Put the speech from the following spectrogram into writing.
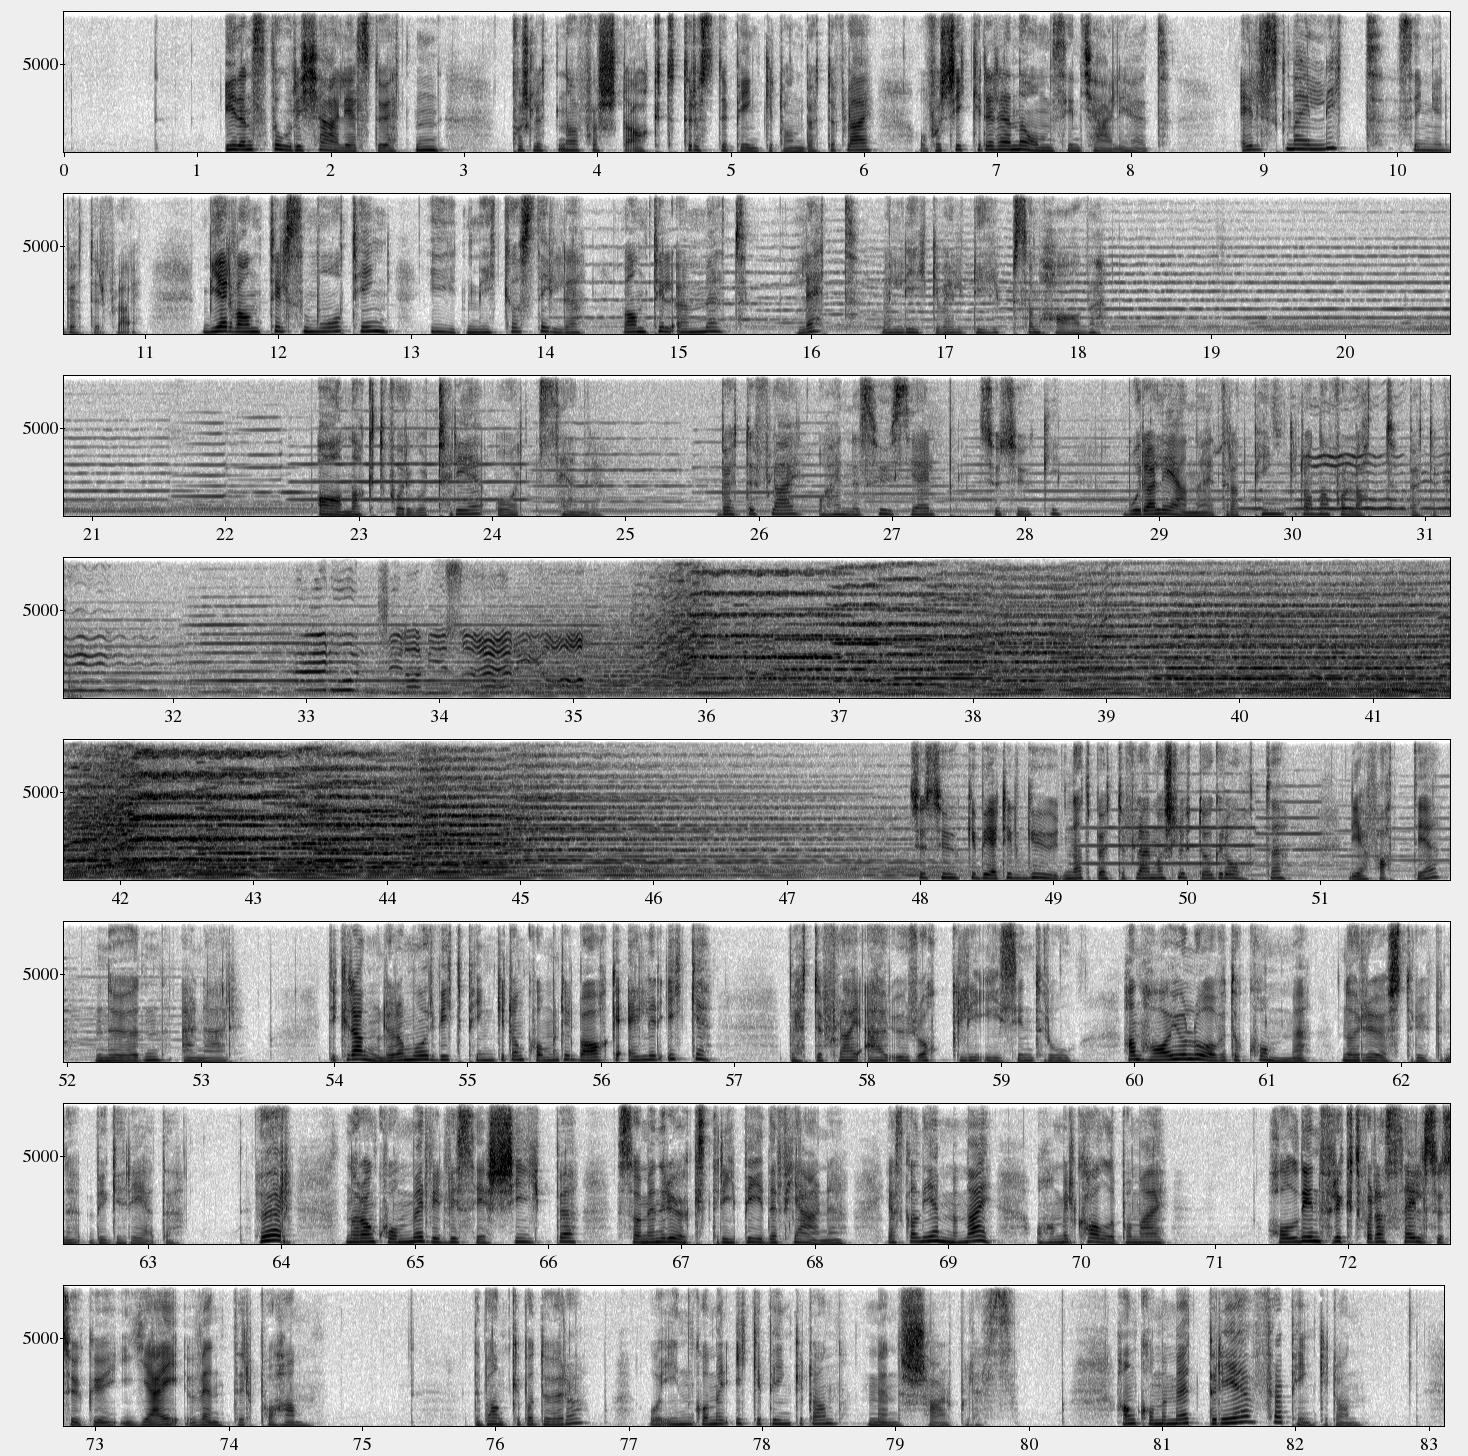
I den store kjærlighetsduetten på slutten av første akt trøster Pinkerton Butterfly og forsikrer henne om sin kjærlighet. Elsk meg litt, synger Butterfly. Vi er vant til små ting, ydmyke og stille, vant til ømhet. Lett, men likevel dyp som havet. Anakt foregår tre år senere. Butterfly og hennes hushjelp, Suzuki, bor alene etter at Pinkerton har forlatt Butterfly. Suzuki ber til gudene at Butterfly må slutte å gråte. De er fattige, nøden er nær. De krangler om hvorvidt Pinkerton kommer tilbake eller ikke. Butterfly er urokkelig i sin tro. Han har jo lovet å komme når rødstrupene bygger rede. Hør, når han kommer vil vi se skipet som en røkstripe i det fjerne. Jeg skal gjemme meg, og han vil kalle på meg. Hold din frykt for deg selv, Suzuku, jeg venter på ham. Det banker på døra, og inn kommer ikke Pinkerton, men Sharpless. Han kommer med et brev fra Pinkerton.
